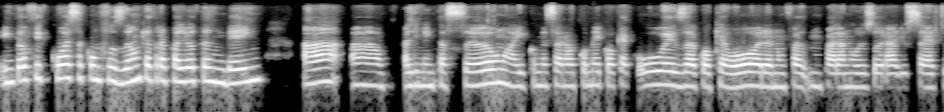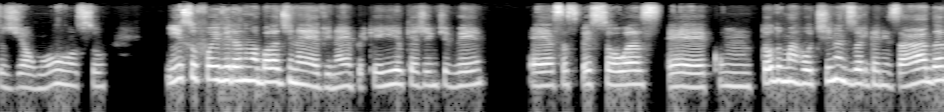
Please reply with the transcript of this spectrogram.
Então ficou essa confusão que atrapalhou também a, a, alimentação, aí começaram a comer qualquer coisa, a qualquer hora, não, não parar nos horários certos de almoço. Isso foi virando uma bola de neve, né? Porque aí o que a gente vê é essas pessoas é, com toda uma rotina desorganizada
